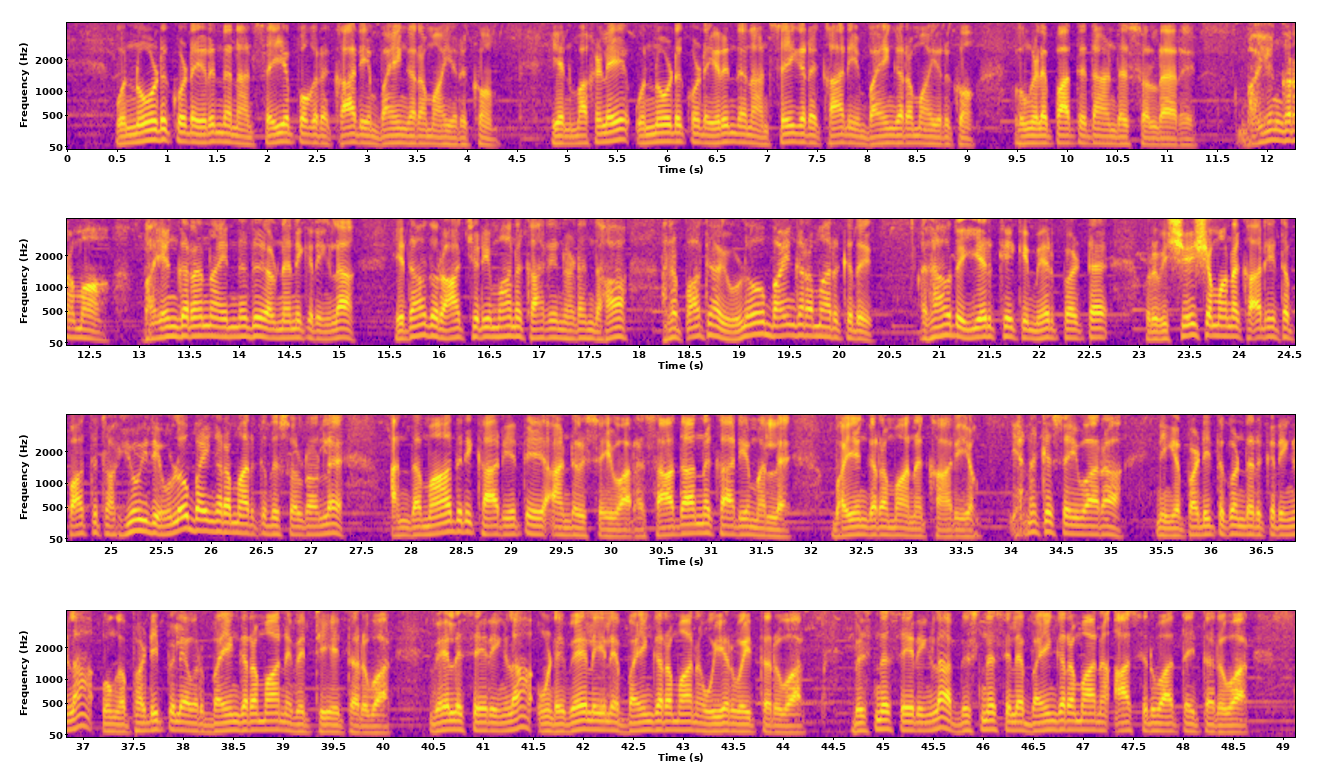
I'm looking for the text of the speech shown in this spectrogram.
உன்னோடு கூட இருந்து நான் செய்ய போகிற காரியம் பயங்கரமாக இருக்கும் என் மகளே உன்னோடு கூட இருந்து நான் செய்கிற காரியம் பயங்கரமாக இருக்கும் உங்களை பார்த்து தான் சொல்கிறாரு பயங்கரமா? பயங்கரம்னா என்னது? அப்படின்னு நினைக்கிறீங்களா? ஏதாவது ஒரு ஆச்சரியமான காரியம் நடந்தால் அதை பார்த்தா இவ்வளோ பயங்கரமாக இருக்குது. அதாவது இயற்கைக்கு மேற்பட்ட ஒரு விசேஷமான காரியத்தை பார்த்துட்டு ஐயோ இது எவ்வளோ பயங்கரமாக இருக்குது சொல்கிறோம்ல அந்த மாதிரி காரியத்தை ஆண்டவர் செய்வாரா? சாதாரண காரியம் அல்ல பயங்கரமான காரியம். எனக்கு செய்வாரா? நீங்கள் படித்து கொண்டு இருக்கிறீங்களா உங்கள் படிப்பில் அவர் பயங்கரமான வெற்றியை தருவார். வேலை செய்கிறீங்களா உங்களுடைய வேலையில் பயங்கரமான உயர்வை தருவார். பிஸ்னஸ் செய்கிறீங்களா பிஸ்னஸில் பயங்கரமான ஆசிர்வாதத்தை தருவார்.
